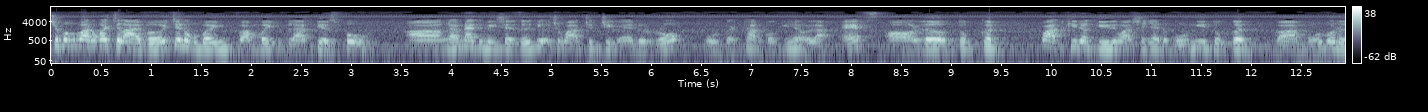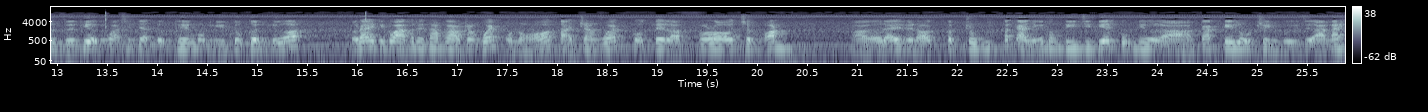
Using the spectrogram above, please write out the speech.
Chào mừng các bạn đã quay trở lại với channel của mình và mình là Tiền Phụ. À, Ngày hôm nay thì mình sẽ giới thiệu cho các bạn chương trình airdrop của cái thằng có ký hiệu là SOL token. Các bạn khi đăng ký thì các bạn sẽ nhận được 4.000 token và mỗi một lần giới thiệu thì các bạn sẽ nhận được thêm 1.000 token nữa. Ở đây thì các bạn có thể tham khảo trang web của nó tại trang web có tên là follow.on à, Ở đây thì nó tập trung tất cả những cái thông tin chi tiết cũng như là các cái lộ trình của cái dự án này.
